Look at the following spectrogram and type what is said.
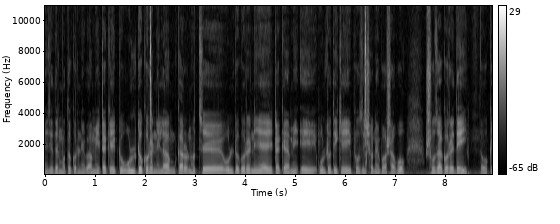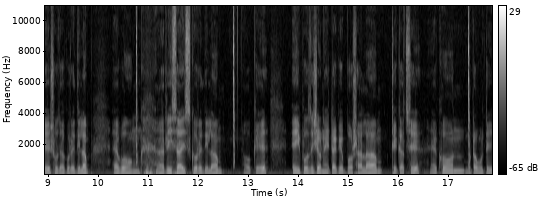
নিজেদের মতো করে নেব। আমি এটাকে একটু উল্টো করে নিলাম, কারণ হচ্ছে উল্টো করে নিয়ে এটাকে আমি এই উল্টো দিকে এই পজিশনে বসাবো। সোজা করে দেই, ওকে, সোজা করে দিলাম এবং রিসাইজ করে দিলাম, ওকে। এই পজিশনে এটাকে বসালাম, ঠিক আছে। এখন মোটামুটি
